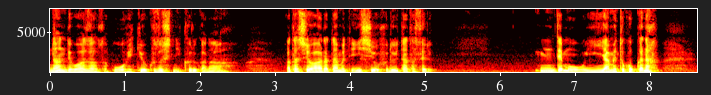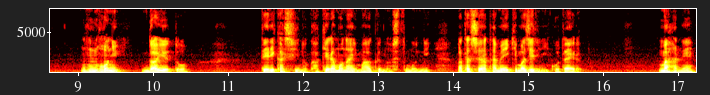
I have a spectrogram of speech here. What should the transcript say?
なんでわざわざ防壁を崩しに来るかな。私は改めて意志を奮い立たせる。でも、やめとこっかな。何？ダイエット？デリカシーのかけらもないマー君の質問に、私はため息混じりに答える。まあね。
